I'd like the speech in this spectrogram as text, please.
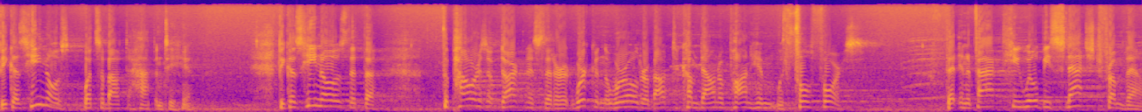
because he knows what's about to happen to him. Because he knows that the, the powers of darkness that are at work in the world are about to come down upon him with full force. That in fact, he will be snatched from them.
